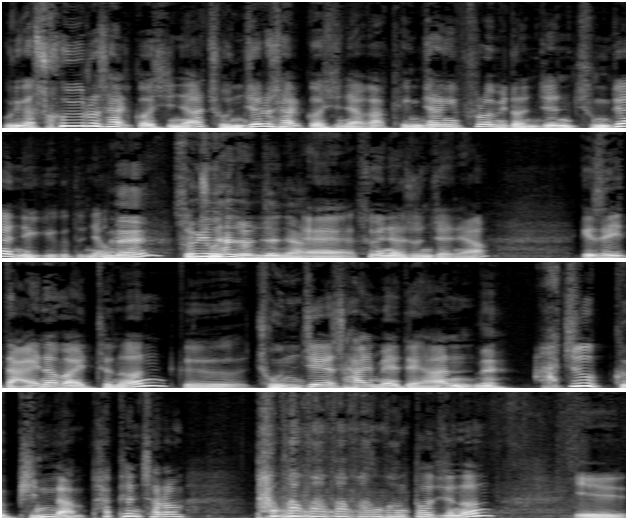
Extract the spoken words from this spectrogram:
우리가 소유로 살 것이냐 존재로 살 것이냐가 굉장히 프롬이 던진 중대한 얘기거든요. 네. 소유냐 존재냐. 예, 소유냐 존재냐. 그래서 이 다이너마이트는 그 존재의 삶에 대한 네. 아주 그 빛남 파편처럼 팡팡팡팡팡팡 터지는 이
